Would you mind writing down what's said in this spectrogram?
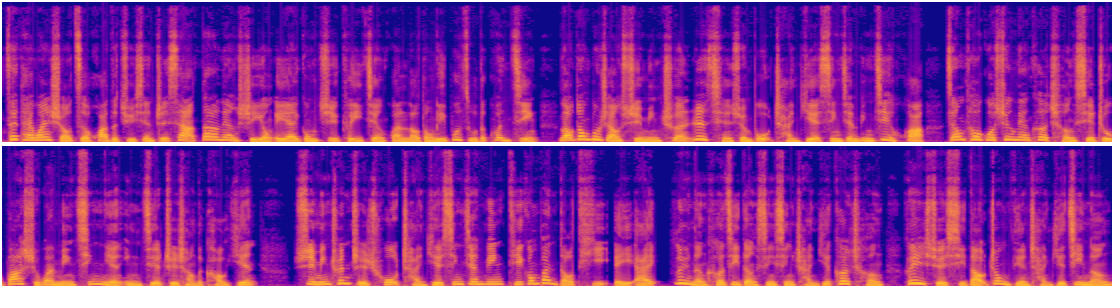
在台湾少子化的局限之下，大量使用 AI 工具可以减缓劳动力不足的困境。劳动部长许明春日前宣布，产业新兼并计划将透过训练课程，协助八十万名青年迎接职场的考验。许明春指出，产业新尖兵提供半导体、AI、绿能科技等新兴产业课程，可以学习到重点产业技能。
